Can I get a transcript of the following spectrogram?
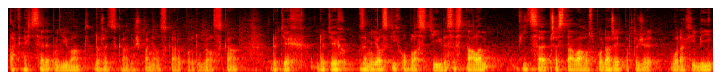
tak nechť se jde podívat do Řecka, do Španělska, do Portugalska, do těch, do těch zemědělských oblastí, kde se stále více přestává hospodařit, protože voda chybí.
